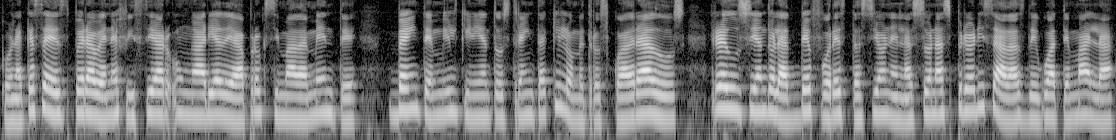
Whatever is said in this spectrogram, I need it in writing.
con la que se espera beneficiar un área de aproximadamente 20.530 kilómetros cuadrados, reduciendo la deforestación en las zonas priorizadas de Guatemala,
